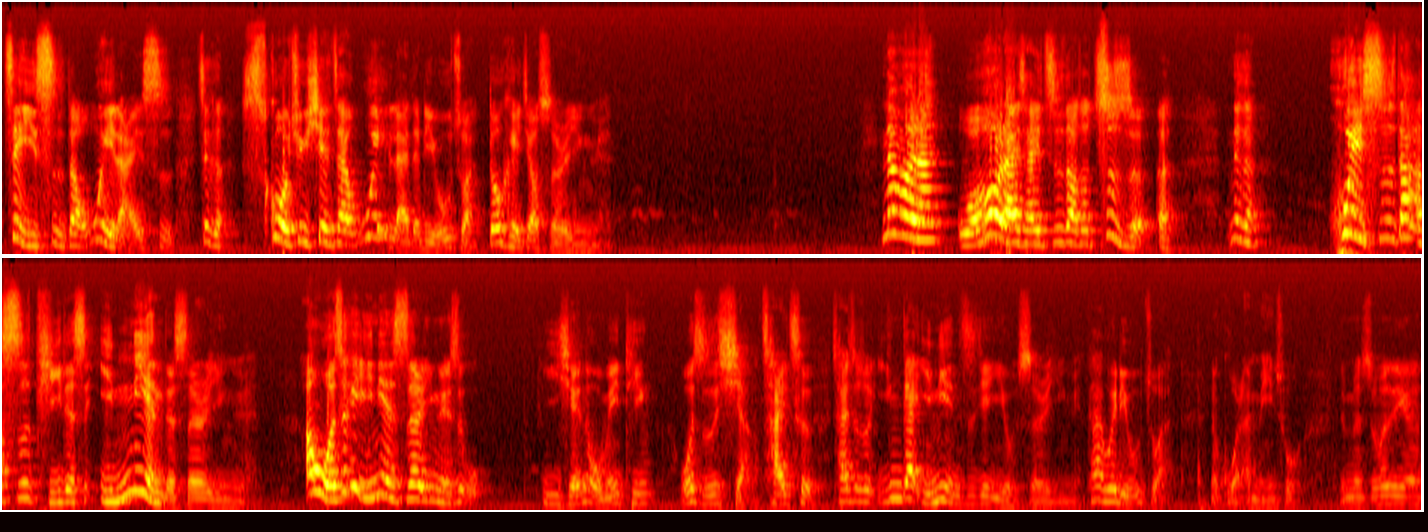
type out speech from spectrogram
这一世到未来世，这个过去、现在、未来的流转，都可以叫十二因缘。那么呢，我后来才知道说智者呃，那个慧师大师提的是一念的十二因缘，而我这个一念十二因缘是以前的我没听，我只是想猜测，猜测说应该一念之间有十二因缘，它会流转。那果然没错。什么什么这个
